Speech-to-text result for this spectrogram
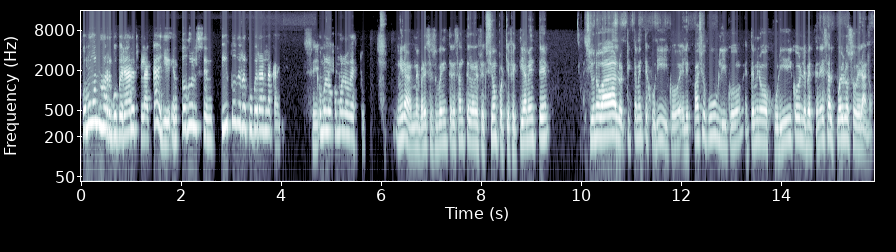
cómo vamos a recuperar la calle, en todo el sentido de recuperar la calle. Sí. ¿Cómo, lo, ¿Cómo lo ves tú? Mira, me parece súper interesante la reflexión porque efectivamente, si uno va a lo estrictamente jurídico, el espacio público, en términos jurídicos, le pertenece al pueblo soberano,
